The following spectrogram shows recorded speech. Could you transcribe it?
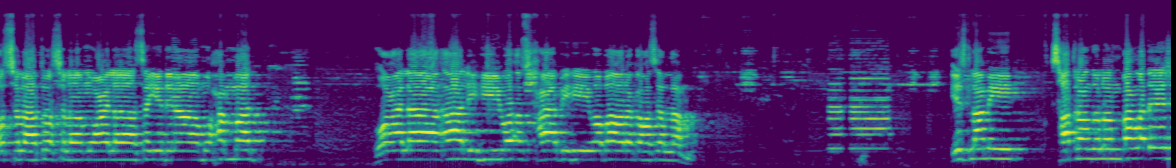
والصلاة والسلام على سيدنا محمد وعلى آله وأصحابه وبارك وسلم ইসলামী ছাত্র আন্দোলন বাংলাদেশ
